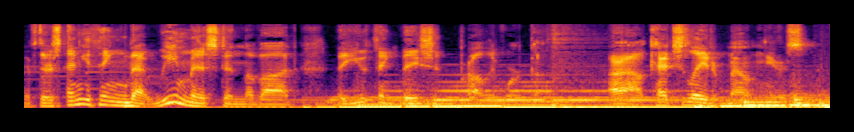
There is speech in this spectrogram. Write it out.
if there's anything that we missed in the VOD that you think they should probably work on. Alright, I'll catch you later, Mountaineers.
